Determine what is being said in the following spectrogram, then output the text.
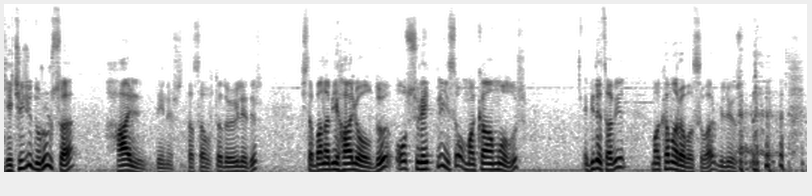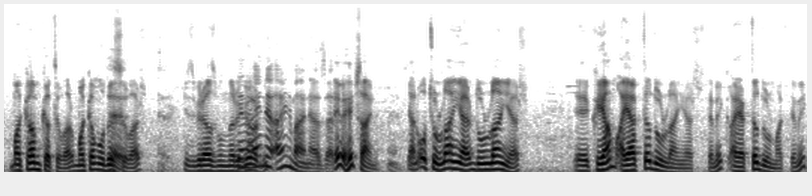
Geçici durursa hal denir. Tasavvufta da öyledir. İşte bana bir hal oldu. O sürekli ise o makamı olur. E bir de tabii makam arabası var biliyorsun. makam katı var, makam odası Evet, var. Biz biraz bunları Yani gördük. aynı aynı mana zaten. Evet hepsi aynı. Yani oturulan yer, durulan yer. E, kıyam ayakta durulan yer demek. Ayakta durmak demek.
